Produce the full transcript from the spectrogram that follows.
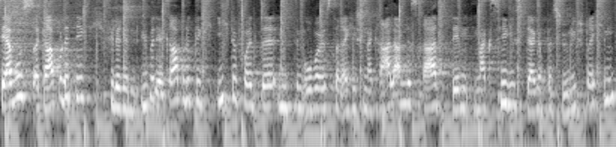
Servus Agrarpolitik, viele reden über die Agrarpolitik. Ich darf heute mit dem Oberösterreichischen Agrarlandesrat, dem Max Hiegelsberger, persönlich sprechen.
